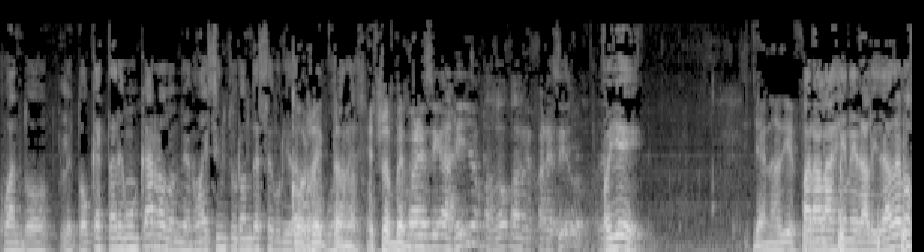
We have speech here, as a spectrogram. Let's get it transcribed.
cuando le toca estar en un carro donde no hay cinturón de seguridad. Correctamente, eso es verdad. Con el cigarrillo pasó parecido. Oye, ya nadie para la generalidad de los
